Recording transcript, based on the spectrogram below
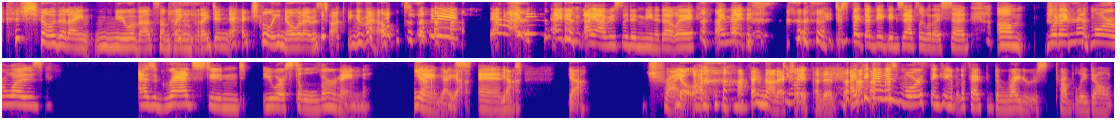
show that I knew about something, but I didn't actually know what I was talking about. I mean, yeah, I mean, I didn't. I obviously didn't mean it that way. I meant, despite that being exactly what I said. Um, what I meant more was, as a grad student, you are still learning yeah, things, yeah, yeah. and Yeah. Yeah. try. No, I, I'm not actually offended. I think I was more thinking about the fact that the writers probably don't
